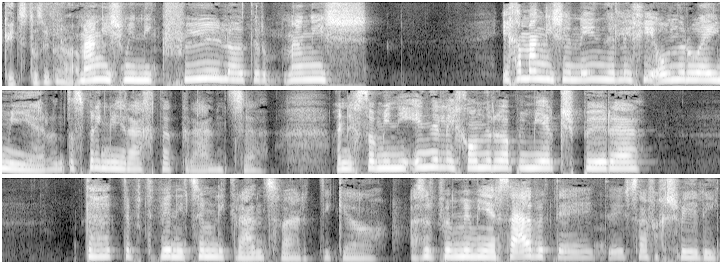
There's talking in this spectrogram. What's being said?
Gibt's das überhaupt? Manchmal meine Gefühle oder manchmal... Ich habe manchmal eine innerliche Unruhe in mir und das bringt mich recht an die Grenzen. Wenn ich so meine innerliche Unruhe bei mir spüre, dann, dann, dann bin ich ziemlich grenzwertig, ja. Also bei mir selber, dann, dann ist es einfach schwierig.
